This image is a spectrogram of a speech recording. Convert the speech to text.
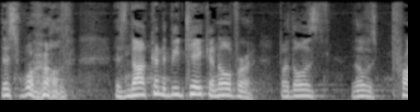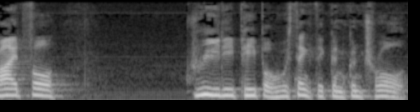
This world is not going to be taken over by those, those prideful, greedy people who think they can control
